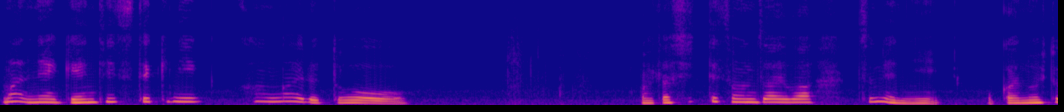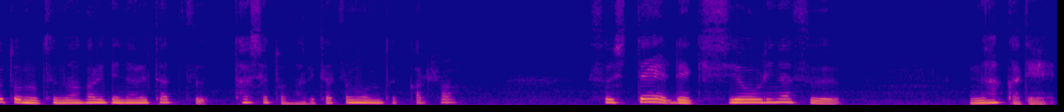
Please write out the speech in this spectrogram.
まあね現実的に考えると私って存在は常に他の人とのつながりで成り立つ他者と成り立つものだから。そして歴史を織りなす中で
